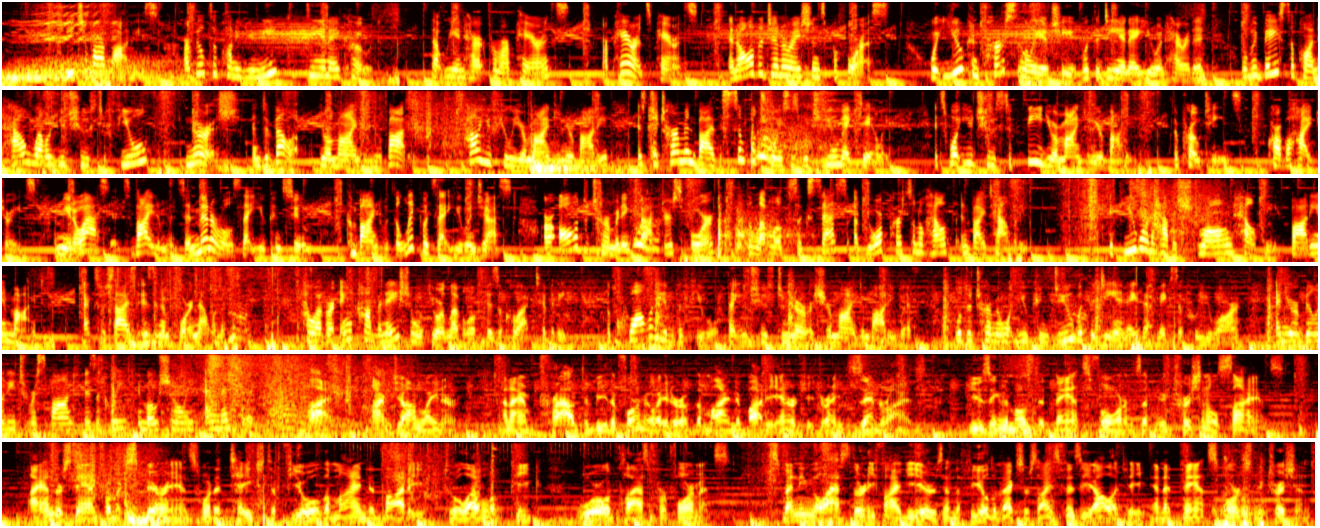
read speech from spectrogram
Each of our bodies are built upon a unique DNA code that we inherit from our parents, our parents' parents, and all the generations before us. What you can personally achieve with the DNA you inherited will be based upon how well you choose to fuel, nourish, and develop your mind and your body. How you fuel your mind and your body is determined by the simple choices which you make daily. It's what you choose to feed your mind and your body. The proteins, carbohydrates, amino acids, vitamins, and minerals that you consume, combined with the liquids that you ingest, are all determining factors for the level of success of your personal health and vitality. If you want to have a strong, healthy body and mind, exercise is an important element. However, in combination with your level of physical activity, quality of the fuel that you choose to nourish your mind and body with will determine what you can do with the DNA that makes up who you are and your ability to respond physically, emotionally, and mentally. Hi, I'm John Lehner, and I am proud to be the formulator of the Mind and Body Energy Drink ZenRise, using the most advanced forms of nutritional science. I understand from experience what it takes to fuel the mind and body to a level of peak, world-class performance. Spending the last 35 years in the field of exercise physiology and advanced sports nutrition,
